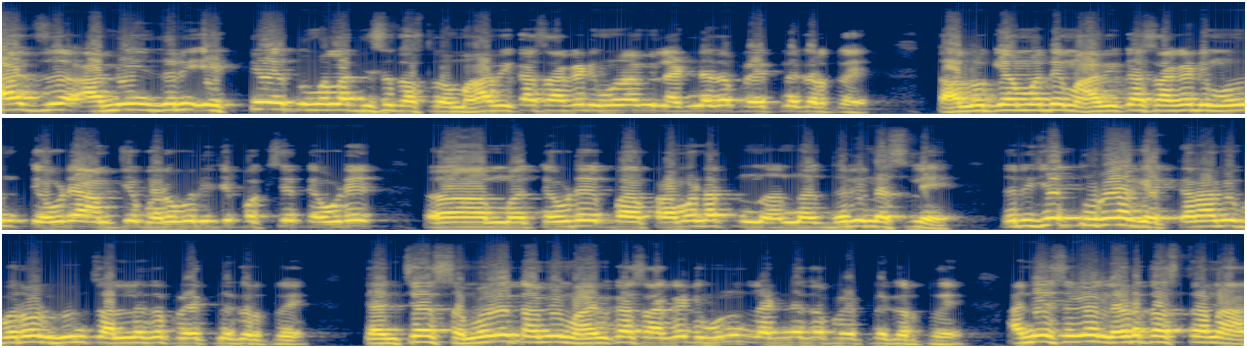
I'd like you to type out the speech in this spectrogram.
आज आम्ही जरी एकटे तुम्हाला दिसत असलो महाविकास आघाडी म्हणून आम्ही लढण्याचा प्रयत्न करतोय. तालुक्यामध्ये महाविकास आघाडी म्हणून तेवढे आमचे बरोबरीचे पक्ष तेवढे तेवढे प्रमाणात न- जरी नसले तरी जे तुरळक आहेत त्यांना आम्ही बरोबर घेऊन चालण्याचा प्रयत्न करतोय. त्यांच्या समवेत आम्ही महाविकास आघाडी म्हणून लढण्याचा प्रयत्न करतोय. आणि हे सगळं लढत असताना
